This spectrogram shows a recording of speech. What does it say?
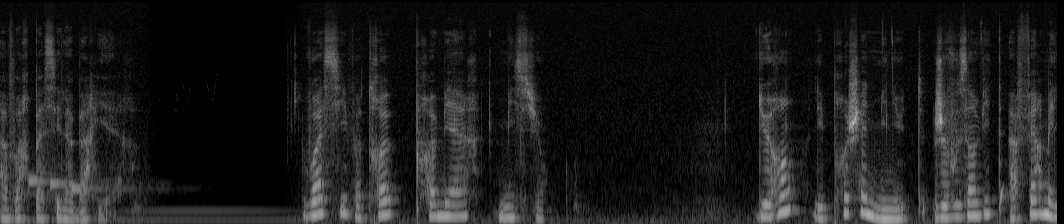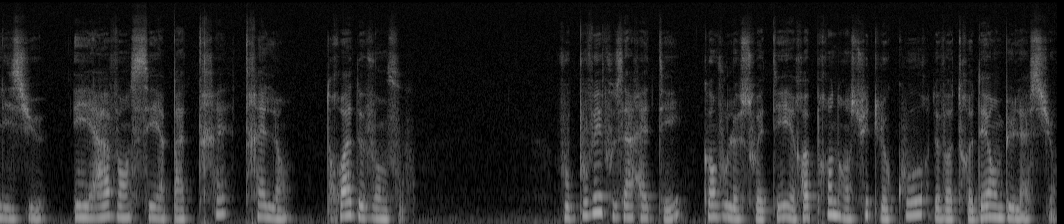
avoir passé la barrière. Voici votre première mission. Durant les prochaines minutes, je vous invite à fermer les yeux et à avancer à pas très très lents droit devant vous. Vous pouvez vous arrêter quand vous le souhaitez et reprendre ensuite le cours de votre déambulation.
